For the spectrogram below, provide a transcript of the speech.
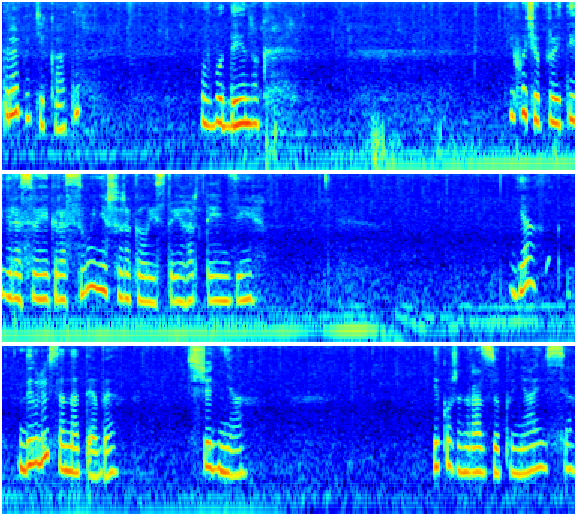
Треба тікати в будинок. І хочу пройти біля своєї красуні широколистої гортензії. Я дивлюся на тебе щодня. І кожен раз зупиняюся.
